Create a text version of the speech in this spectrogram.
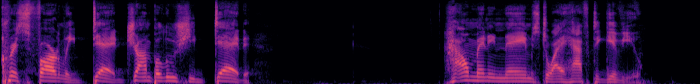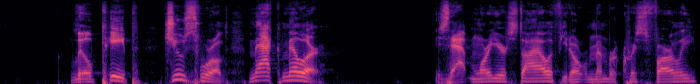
Chris Farley, dead. John Belushi, dead. How many names do I have to give you? Lil Peep, Juice WRLD, Mac Miller. Is that more your style if you don't remember Chris Farley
